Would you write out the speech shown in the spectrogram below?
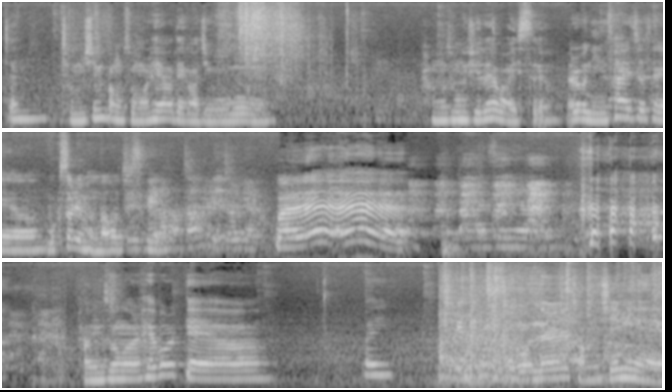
짠 점심 방송을 해야 돼가지고 방송실에 와 있어요. 여러분 인사해 주세요. 목소리만 나와 주세요. 왜? 안녕하세요. 방송을 해볼게요. 바이. 오늘 점심이에요.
